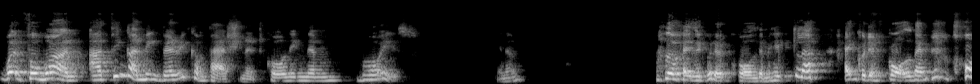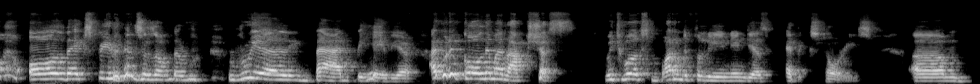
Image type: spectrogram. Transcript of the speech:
Well, for one, I think I'm being very compassionate calling them boys. You know, Otherwise, I could have called them Hitler. I could have called them all the experiences of the really bad behavior. I could have called them a Rakshas, which works wonderfully in India's epic stories. Um,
